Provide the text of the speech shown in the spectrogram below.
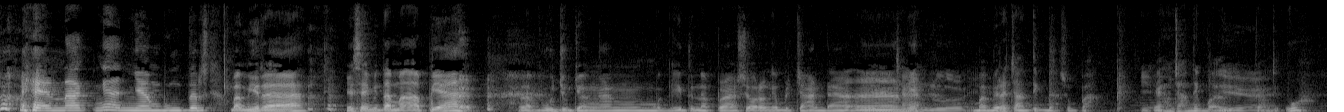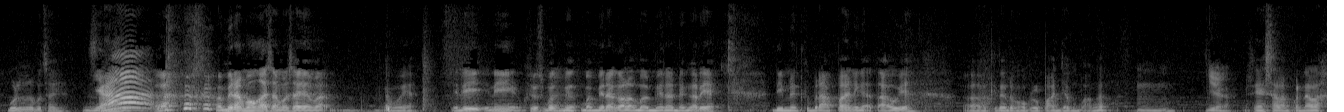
Enaknya nyambung terus Mbak Mira Ya saya minta maaf ya Lah bujuk jangan begitu Napa sih orangnya bercandaan ya. Lu. Mbak Mira cantik dah sumpah Iya, emang cantik, Pak. Iya. Cantik Uh boleh lah buat saya Ya Mbak Mira mau gak sama saya Mbak Kamu ya Jadi ini khusus buat Mbak Mira Kalau Mbak Mira denger ya Di menit keberapa nih gak tahu ya Eh, Kita udah ngobrol panjang banget Hmm. Iya. saya salam kenal lah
